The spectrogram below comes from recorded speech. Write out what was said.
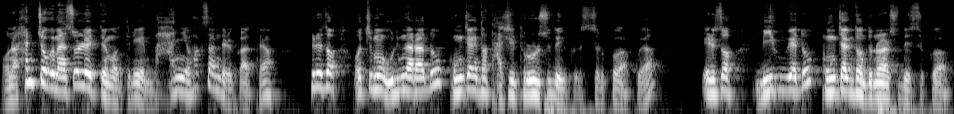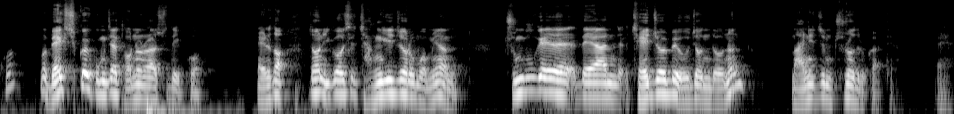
어느 한쪽에만 쏠려 있던 것들이 많이 확산될 것 같아요. 그래서 어찌보면 우리나라도 공장이 더 다시 들어올 수도 있을 것 같고요. 예를 들어서 미국에도 공장이 더 늘어날 수도 있을 것 같고, 뭐 멕시코에 공장이 더 늘어날 수도 있고. 예, 그래서 저는 이것을 장기적으로 보면 중국에 대한 제조업의 의존도는 많이 좀 줄어들 것 같아요. 예,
